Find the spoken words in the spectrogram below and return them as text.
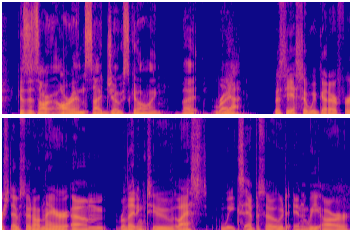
because it's our our inside jokes going. But right yeah, but yeah so we've got our first episode on there um relating to last week's episode and we are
